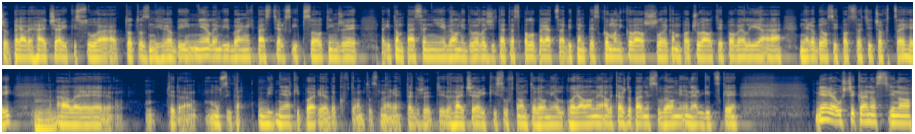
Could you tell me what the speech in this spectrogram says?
čo práve hajčariky sú a toto z nich robí nielen výborných pastierských psov, tým, že pri tom pasení je veľmi dôležitá tá spolupráca, aby ten pes komunikoval s človekom, počúval tie povely a nerobil si v podstate, čo chce, hej. Mm mm. ale teda musí tam byť nejaký poriadok v tomto smere. Takže tie hajčeriky sú v tomto veľmi lojálne, ale každopádne sú veľmi energické. Miera uštekanosti, no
